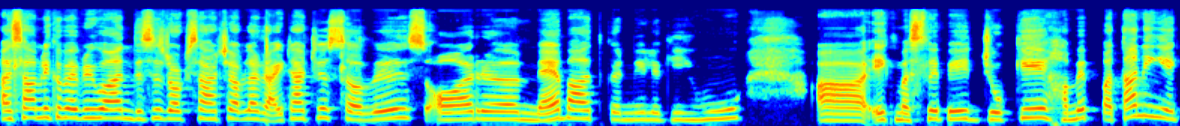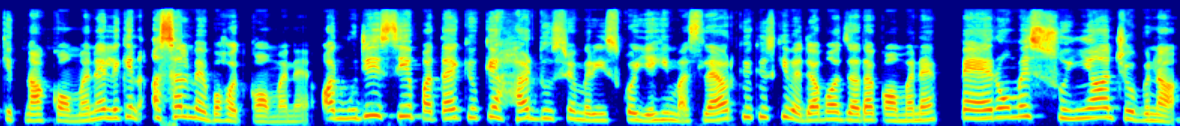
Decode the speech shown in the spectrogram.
वालेकुम everyone this is doctor Sahar Chawla right at your service और uh, मैं बात करने लगी हूँ uh, एक मसले पे जो कि हमें पता नहीं है कितना कॉमन है लेकिन असल में बहुत कॉमन है। और मुझे इसलिए पता है क्योंकि हर दूसरे मरीज़ को यही मसला है और क्योंकि उसकी वजह बहुत ज़्यादा कॉमन है। पैरों में सुइयाँ चुभना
